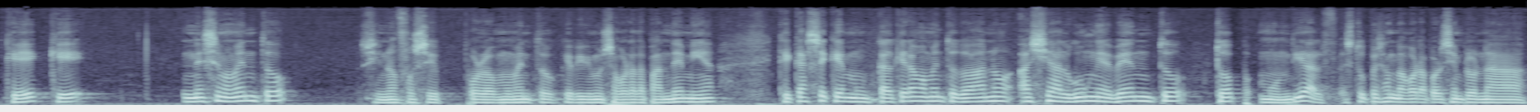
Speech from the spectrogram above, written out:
que é que nese momento se non fose polo momento que vivimos agora da pandemia, que case que en calquera momento do ano haxa algún evento top mundial. Estou pensando agora, por exemplo, na,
